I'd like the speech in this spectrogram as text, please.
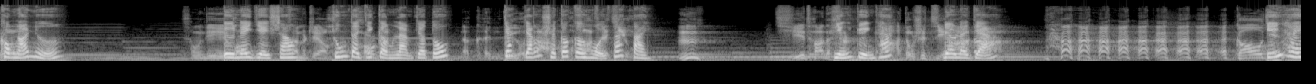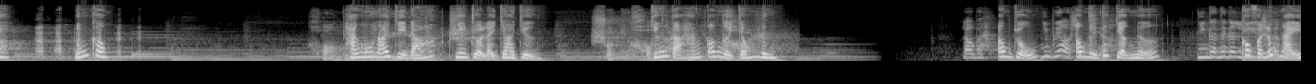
Không nói nữa. Từ nay về sau Chúng ta chỉ cần làm cho tốt Chắc chắn sẽ có cơ hội phát tài. Những chuyện khác Đều là giả Ý hay, Đúng không? Hắn muốn nói gì đó, Nhưng rồi lại do dự. Chứng tỏ hắn có người chống lưng. Ông chủ, Ông đừng tức giận nữa. Không phải lúc nãy,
